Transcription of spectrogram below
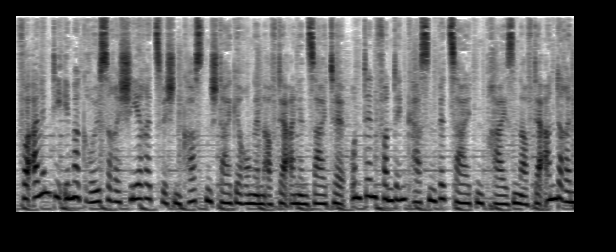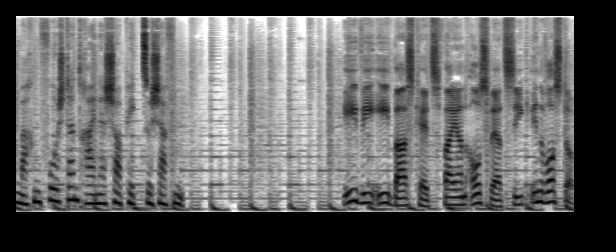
Vor allem die immer größere Schere zwischen Kostensteigerungen auf der einen Seite und den von den Kassen bezahlten Preisen auf der anderen machen Vorstand Rainer Schoppig zu schaffen. EWE Baskets feiern Auswärtssieg in Rostock.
